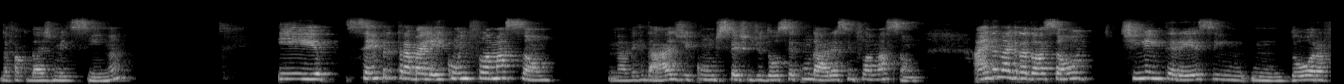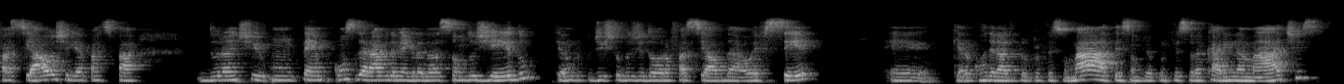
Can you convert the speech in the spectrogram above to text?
da Faculdade de Medicina. E sempre trabalhei com inflamação, na verdade, com desfecho de dor secundária essa inflamação. Ainda na graduação, eu tinha interesse em, em dor facial, eu cheguei a participar durante um tempo considerável da minha graduação do GEDO, que era um grupo de estudos de dor facial da UFC, é, que era coordenado pelo professor Materson, pela professora Karina Mates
